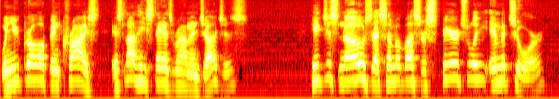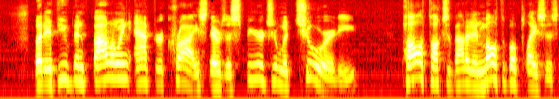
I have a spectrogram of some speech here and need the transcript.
When you grow up in Christ, it's not he stands around and judges. He just knows that some of us are spiritually immature. But if you've been following after Christ, there's a spiritual maturity. Paul talks about it in multiple places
